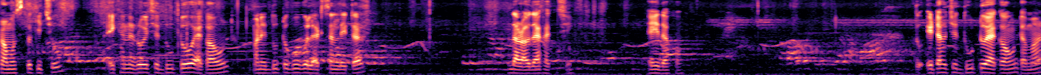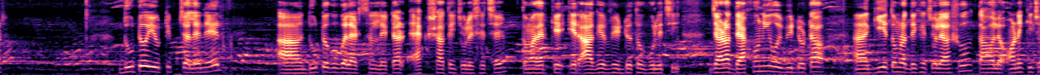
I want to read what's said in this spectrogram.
সমস্ত কিছু। এখানে রয়েছে দুটো অ্যাকাউন্ট মানে দুটো গুগল অ্যাডসেন লেটার দাঁড়াও, দেখাচ্ছি। এই দেখো। তো এটা হচ্ছে দুটো অ্যাকাউন্ট আমার। দুটো ইউটিউব চ্যানেলের দুটো গুগল অ্যাডসেন লেটার একসাথেই চলে এসেছে। তোমাদেরকে এর আগের ভিডিওতেও বলেছি। যারা দেখোনি ওই ভিডিওটা গিয়ে তোমরা দেখে চলে আসো। তাহলে অনেক কিছু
